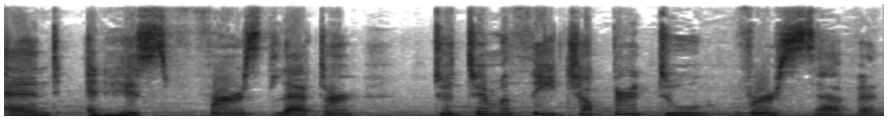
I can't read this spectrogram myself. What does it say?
And in his first letter to Timothy chapter 2 verse 7.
